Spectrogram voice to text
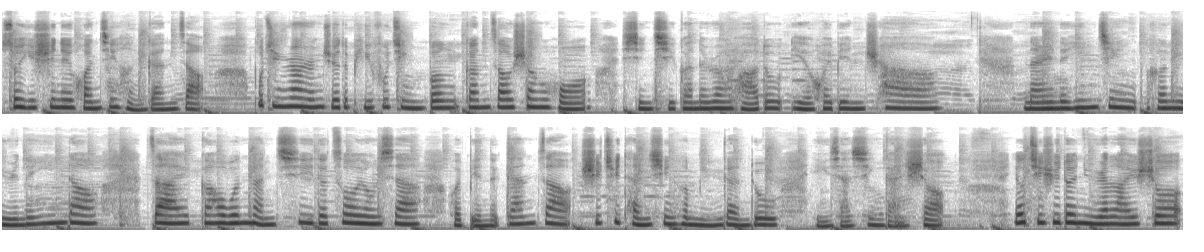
所以室内环境很干燥，不仅让人觉得皮肤紧绷、干燥上火，性器官的润滑度也会变差。男人的阴茎和女人的阴道。在高温暖气的作用下，会变得干燥，失去弹性和敏感度，影响性感受。尤其是对女人来说，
